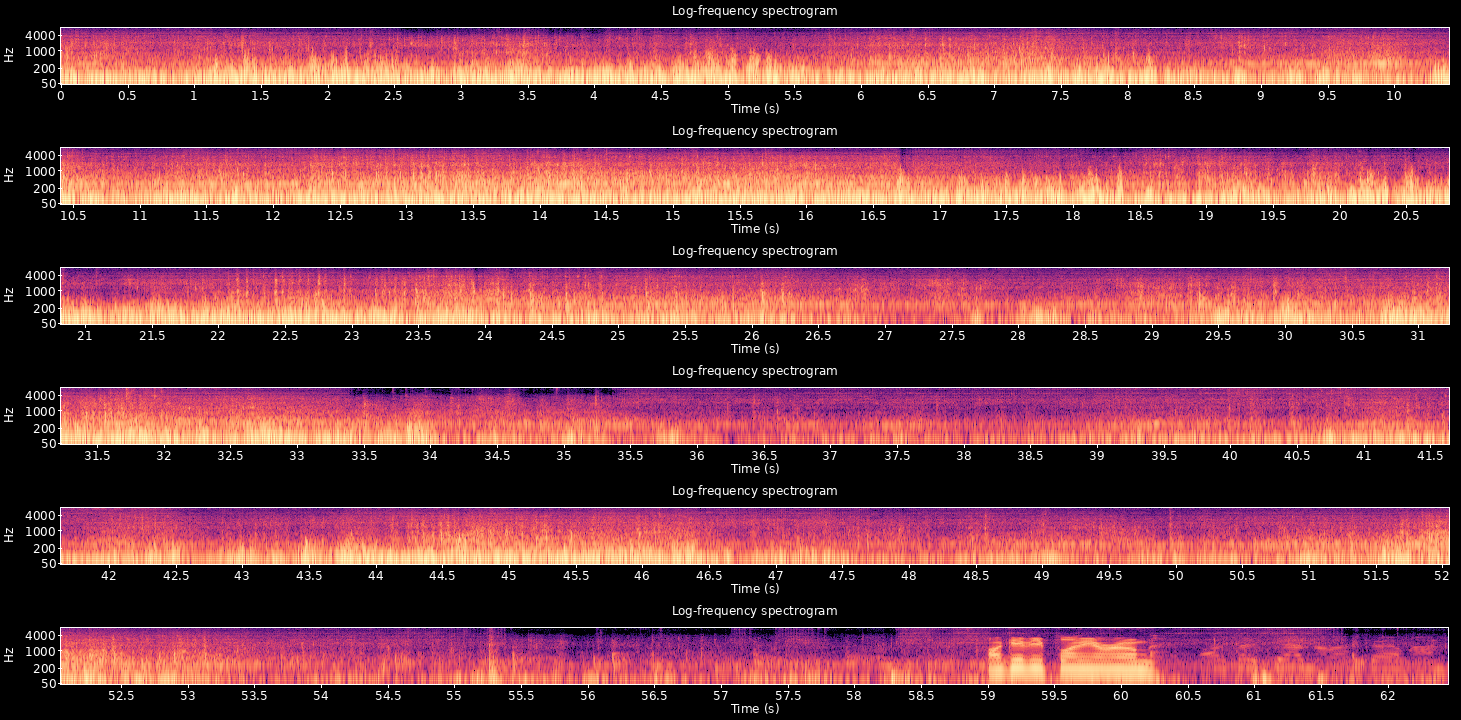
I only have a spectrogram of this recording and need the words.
I'll give you plenty of room. I was so scared on that last trail, man.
